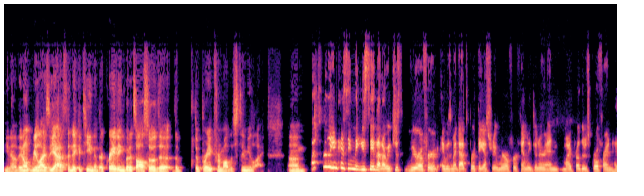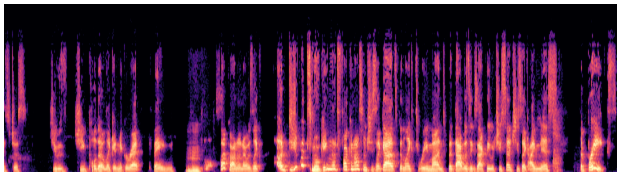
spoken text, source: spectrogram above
you know they don't realize that, yeah it's the nicotine that they're craving but it's also the the, the break from all the stimuli um, That's really interesting that you say that. I was just we were over. It was my dad's birthday yesterday. And we were over for a family dinner, and my brother's girlfriend has just she was she pulled out like a Nicorette thing mm-hmm. to like suck on, and I was like, oh, did you quit smoking? That's fucking awesome. She's like, yeah, it's been like three months. But that was exactly what she said. She's like, I miss the breaks.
